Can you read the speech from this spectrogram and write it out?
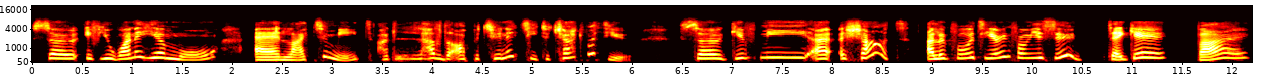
So, if you want to hear more and like to meet, I'd love the opportunity to chat with you. So, give me a, a shout. I look forward to hearing from you soon. Take care. Bye.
